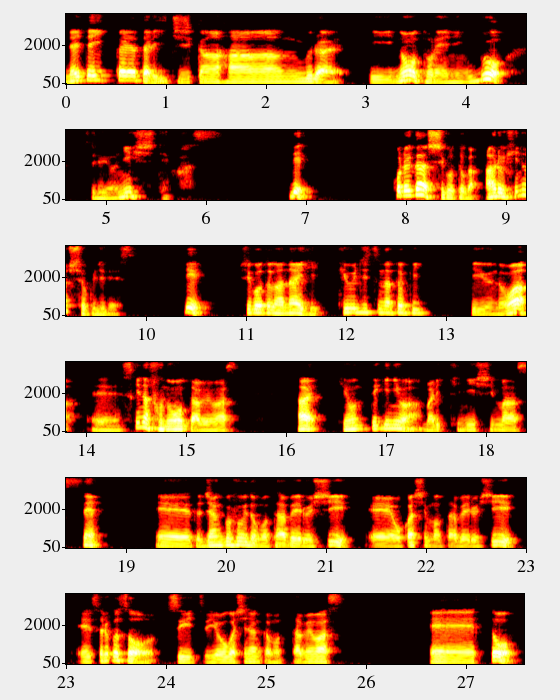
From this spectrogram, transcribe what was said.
だいたい1回あたり1時間半ぐらいのトレーニングをするようにしています。で、これが仕事がある日の食事です。で、仕事がない日、休日な時っていうのは、えー、好きなものを食べます。はい。基本的にはあまり気にしません。えっ、ー、と、ジャンクフードも食べるし、えー、お菓子も食べるし、えー、それこそスイーツ、洋菓子なんかも食べます。えっと、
